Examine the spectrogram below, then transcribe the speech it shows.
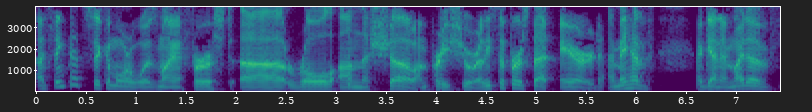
I think that Sycamore was my first uh, role on the show. I'm pretty sure. At least the first that aired. I may have, again, I might have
